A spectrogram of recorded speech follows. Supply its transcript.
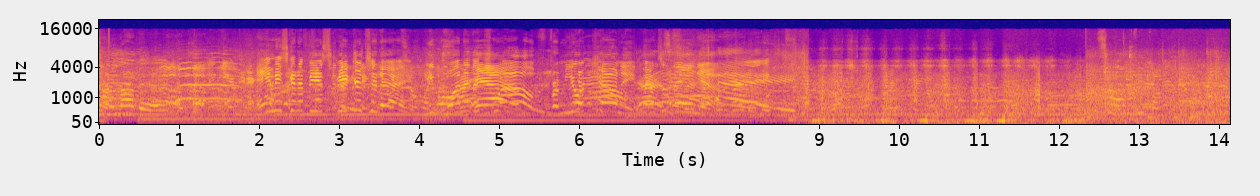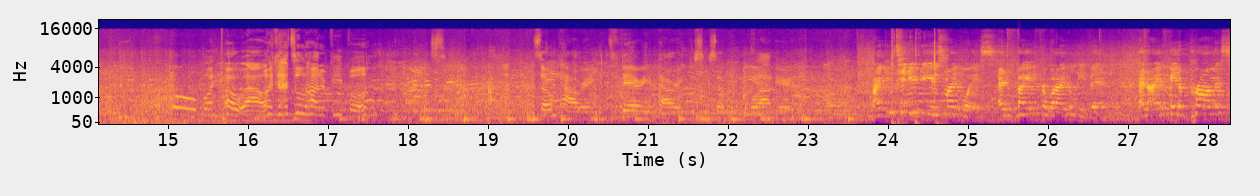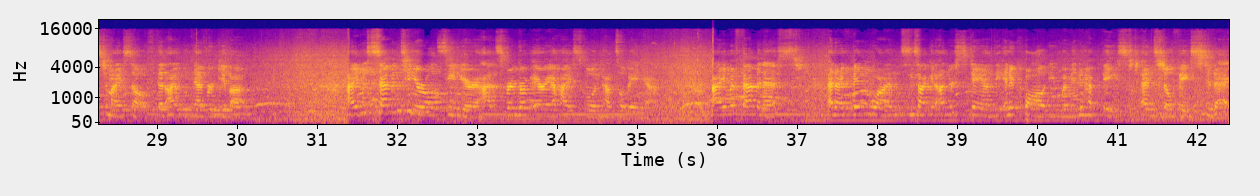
I love it. Amy's going to be a speaker today. He's one of the 12 from York County, Pennsylvania. Oh, oh wow, that's a lot of people. So empowering. It's very empowering to see so many people out here. I continue to use my voice and fight for what I believe in, and I have made a promise to myself that I will never give up. I am a 17-year-old senior at Spring Grove Area High School in Pennsylvania. I am a feminist, and I've been one since I could understand the inequality women have faced and still face today.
